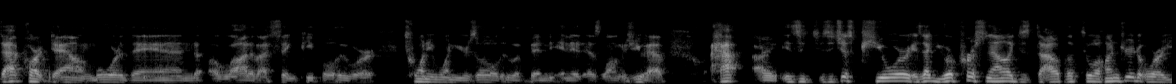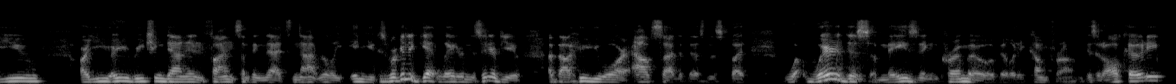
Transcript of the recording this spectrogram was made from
that part down more than a lot of, I think, people who are 21 years old who have been in it as long as you have. How, is it is it just pure? Is that your personality just dialed up to 100, or are you are you are you reaching down in and find something that's not really in you? Because we're going to get later in this interview about who you are outside the business. But wh- where did this amazing promo ability come from? Is it all Cody?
